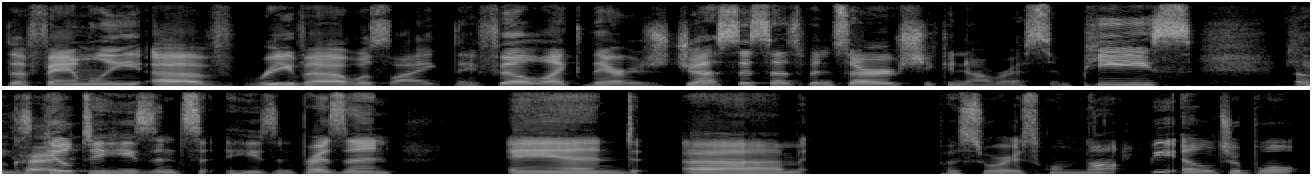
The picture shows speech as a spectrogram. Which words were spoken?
the family of Reeva was like, they feel like there is justice that's been served. She can now rest in peace. He's Okay. guilty. He's in he's in prison, and um, Pistorius will not be eligible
